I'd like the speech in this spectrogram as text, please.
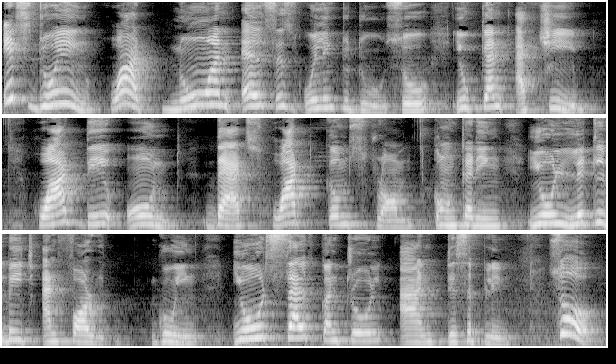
It's doing what no one else is willing to do so you can achieve what they want. That's what comes from conquering your little bitch and foregoing your self control and discipline. So,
